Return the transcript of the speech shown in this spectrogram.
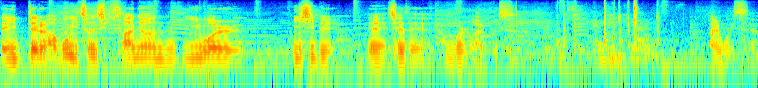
네, 입대를 하고 2014년 2월 20일에 제대한 걸로 알고 있어요. 혹시 MBTI 알고 있어요.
